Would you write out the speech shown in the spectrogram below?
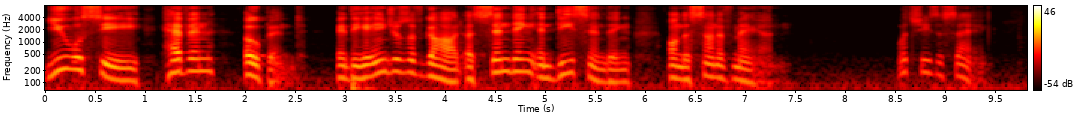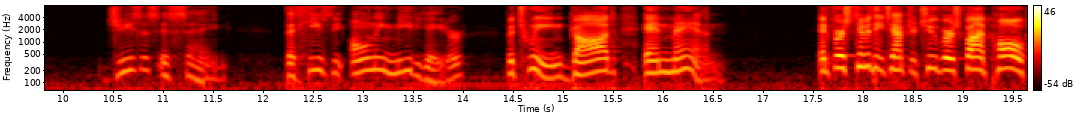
you will see heaven opened and the angels of God ascending and descending on the Son of Man. What's Jesus saying? Jesus is saying that he's the only mediator between God and man. In 1 Timothy chapter 2 verse 5 Paul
